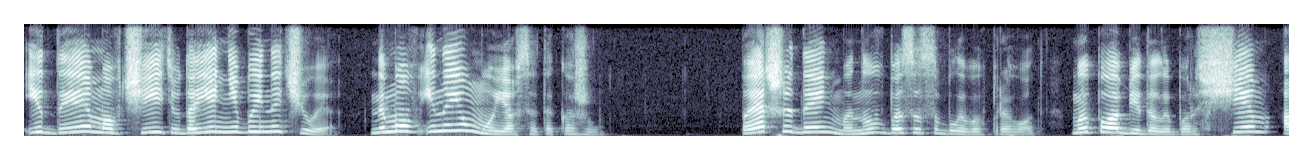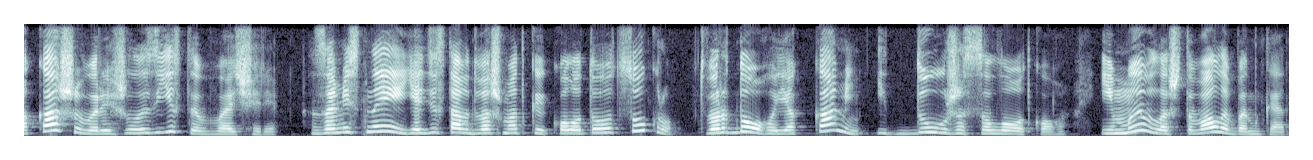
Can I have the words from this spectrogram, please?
іде, мовчить, удає, ніби й не чує. Немов і не йому я все те кажу. Перший день минув без особливих пригод. Ми пообідали борщем, а кашу вирішили з'їсти ввечері. Замість неї я дістав два шматки колотого цукру, твердого, як камінь, і дуже солодкого. І ми влаштували бенкет.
